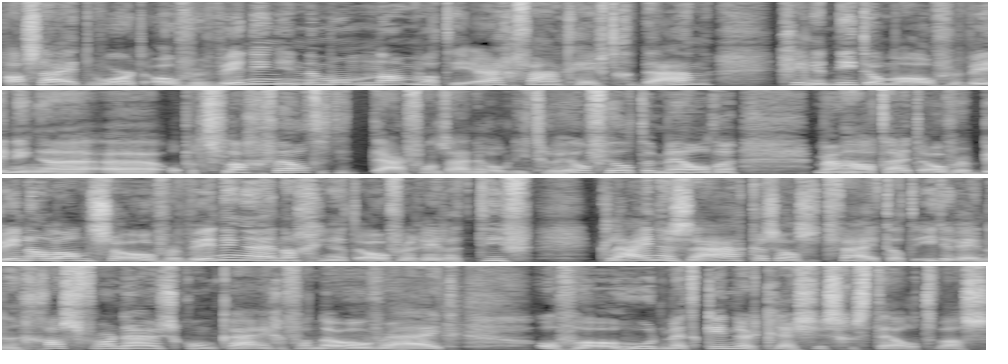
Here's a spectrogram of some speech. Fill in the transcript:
Als hij het woord overwinning in de mond nam, wat hij erg vaak heeft gedaan... ging het niet om overwinningen eh, op het slagveld. Daarvan zijn er ook niet zo heel veel te melden. Maar had hij het over binnenlandse overwinningen. En dan ging het over relatief kleine zaken. Zoals het feit dat iedereen een gasfornuis kon krijgen van de overheid. Of ho- hoe het met kindercrashes gesteld was.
